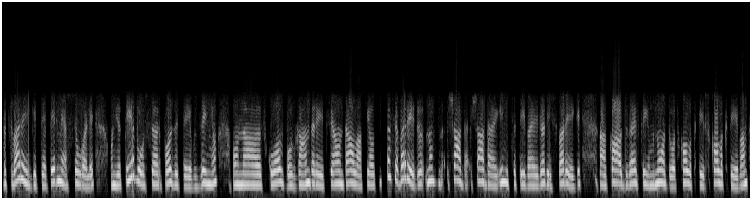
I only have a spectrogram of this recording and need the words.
bet svarīgi ir tie pirmie soļi, un ja tie būs ar pozitīvu ziņu, un uh, skolas būs gandarīts, ja, un tālāk jau tas jau arī ir, nu, šādai, šādai iniciatīvai ir arī svarīgi, uh, kādu vēstījumu nodot kolektīvs kolektīvam,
